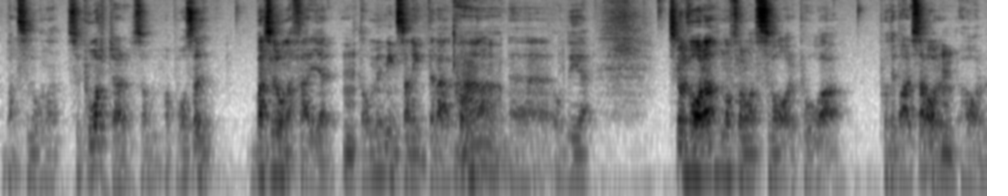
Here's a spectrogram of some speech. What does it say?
Barcelona-supportrar som har på sig Barcelona-färger. Mm. De är minsann inte välkomna. Ah. Eh, och det ska väl vara något form av svar på, på det Barca har, mm. har,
